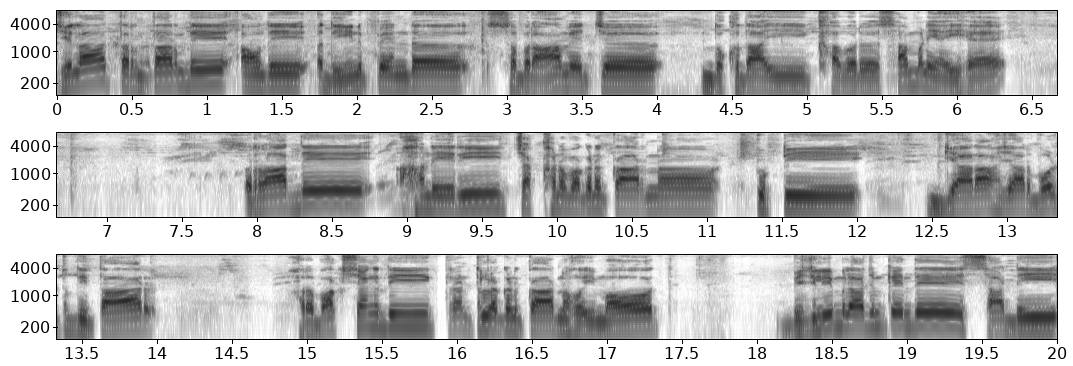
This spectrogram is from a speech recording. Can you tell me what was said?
ਜ਼ਿਲ੍ਹਾ ਤਰਨਤਾਰਨ ਦੇ ਆਉਂਦੇ ਅਧੀਨ ਪਿੰਡ ਸਭਰਾਂ ਵਿੱਚ ਦੁਖਦਾਈ ਖਬਰ ਸਾਹਮਣੇ ਆਈ ਹੈ। ਰਾਤ ਦੇ ਹਨੇਰੀ, ਝੱਖਣ ਵਗਣ ਕਾਰਨ ਟੁੱਟੀ 11000 ਵੋਲਟ ਦੀ ਤਾਰ, ਹਰਬਖਸ਼ ਸਿੰਘ ਦੀ ਕਰੰਟ ਲੱਗਣ ਕਾਰਨ ਹੋਈ ਮੌਤ। ਬਿਜਲੀ ਮੁਲਾਜ਼ਮ ਕਹਿੰਦੇ ਸਾਡੀ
